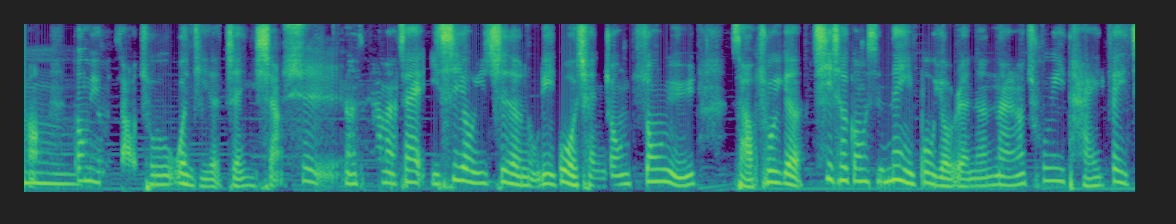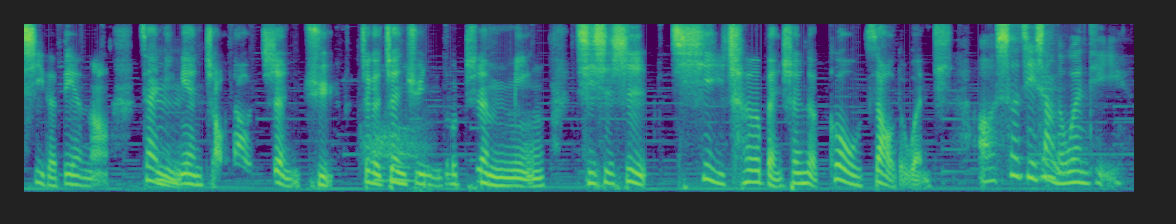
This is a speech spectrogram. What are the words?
好，都没有找出问题的真相。是，那他们在一次又一次的努力过程中，终于找出一个汽车公司内部有人呢，拿出一台废弃的电脑，在里面找到证据。嗯、这个证据能够证明，其实是汽车本身的构造的问题。哦，设计上的问题。嗯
